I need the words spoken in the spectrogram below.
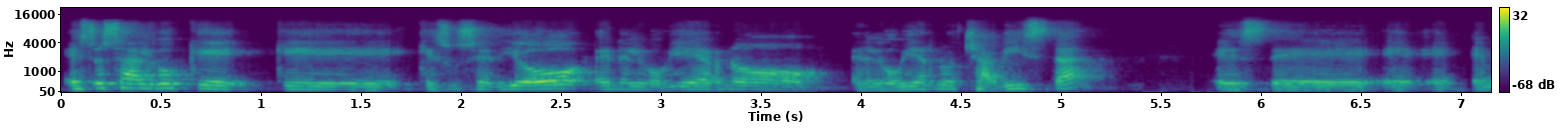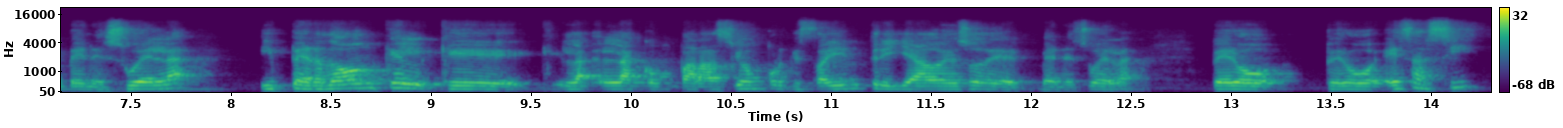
Esto es algo que, que, sucedió en el gobierno, en el gobierno chavista este, e, e, en Venezuela. Y perdón que, que la, comparación, porque está bien trillado eso de Venezuela, pero, pero es así.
